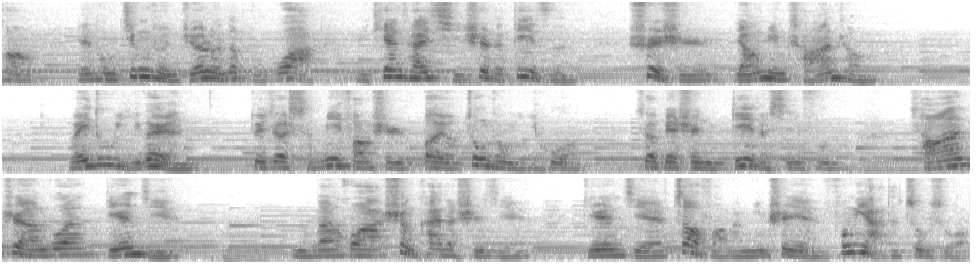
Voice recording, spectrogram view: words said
号，连同精准绝伦的卜卦与天才骑士的弟子，瞬时扬名长安城。唯独一个人。对这神秘方式抱有重重疑惑，这便是女帝的心腹，长安治安官狄仁杰。牡丹花盛开的时节，狄仁杰造访了明世隐风雅的住所，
